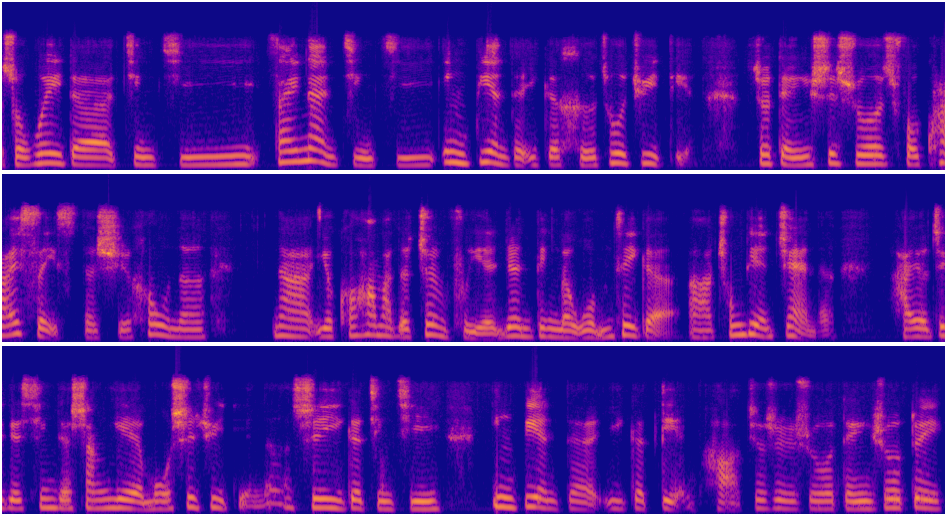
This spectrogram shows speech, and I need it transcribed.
所谓的紧急灾难紧急应变的一个合作据点，就等于是说 for crisis 的时候呢。那 Yokohama 的政府也认定了我们这个啊充电站呢，还有这个新的商业模式据点呢，是一个紧急应变的一个点哈，就是说等于说对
